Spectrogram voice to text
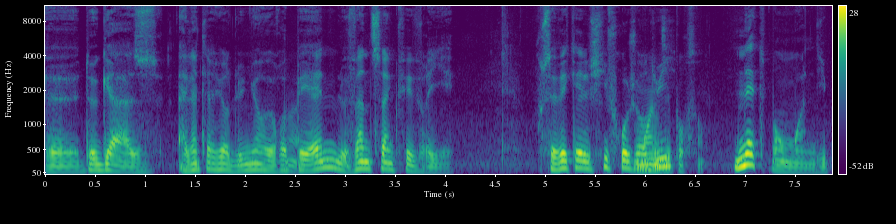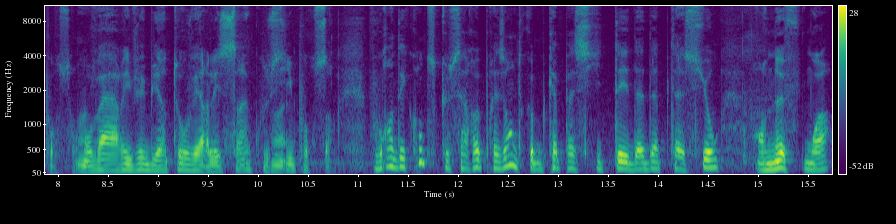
de gaz à l'intérieur de l'Union européenne le 25 février. Vous savez quel chiffre aujourd'hui? Moins de 10%. Nettement moins de 10%. On va arriver bientôt vers les 5 ou 6%. Vous vous rendez compte ce que ça représente comme capacité d'adaptation en 9 mois?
